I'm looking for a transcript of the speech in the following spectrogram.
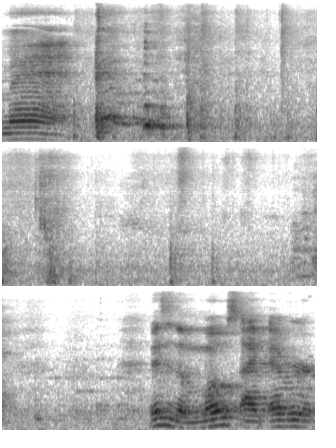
Man. This is the most I've ever.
